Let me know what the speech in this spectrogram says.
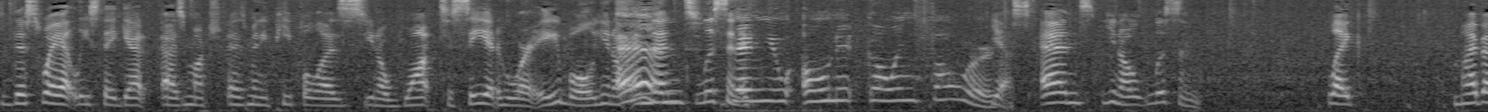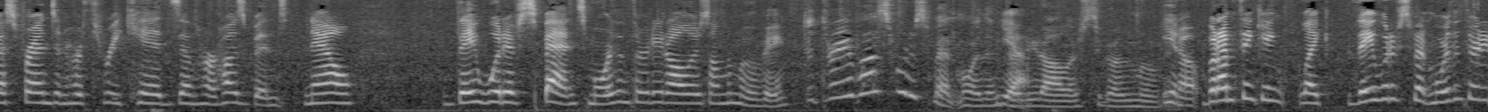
This way, at least they get as much as many people as you know want to see it who are able. You know, and, and, then listen. then if- you own it going forward. yes, and you know, listen. Like my best friend and her three kids and her husband now. They would have spent more than thirty dollars on the movie. The three of us would have spent more than thirty dollars to go to the movie. you know but i'm thinking like they would have spent more than $30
